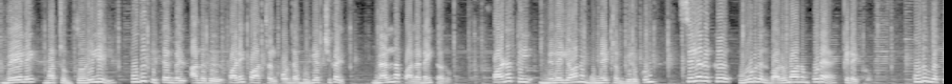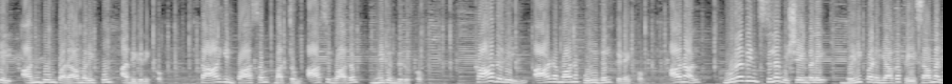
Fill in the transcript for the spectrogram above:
வேலை மற்றும் தொழிலில் புது திட்டங்கள் அல்லது படைப்பாற்றல் கொண்ட முயற்சிகள் நல்ல பலனை தரும். பணத்தில் நிலையான முன்னேற்றம் இருக்கும். சிலருக்கு கூடுதல் வருமானம் கூட கிடைக்கும். குடும்பத்தில் அன்பும் பராமரிப்பும் அதிகரிக்கும். தாயின் பாசம் மற்றும் ஆசிர்வாதம் மிகுந்திருக்கும். காதலில் ஆழமான புரிதல் கிடைக்கும். ஆனால் உறவின் சில விஷயங்களை வெளிப்படையாக பேசாமல்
